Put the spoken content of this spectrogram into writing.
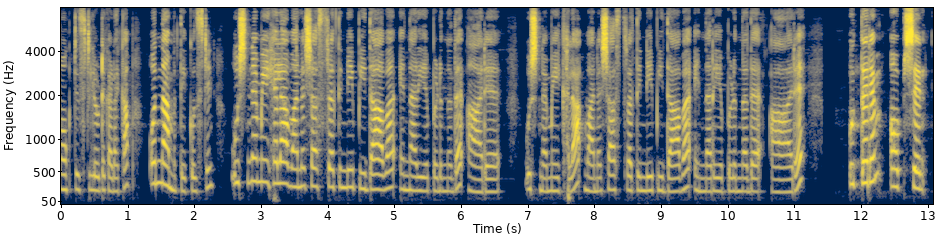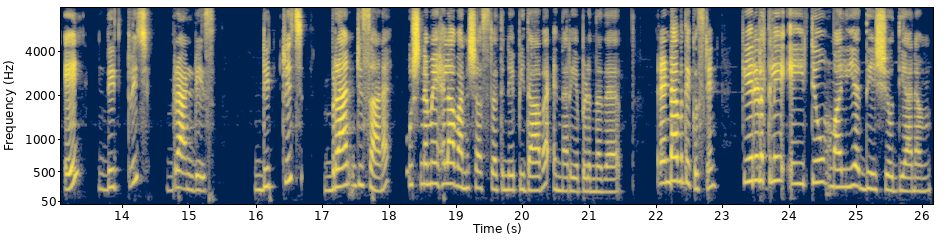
മോക്ക് ടെസ്റ്റിലോട്ട് കടക്കാം. ഒന്നാമത്തെ ക്വസ്റ്റ്യൻ. ഉഷ്ണമേഖല വനശാസ്ത്രത്തിന്റെ പിതാവ് എന്നറിയപ്പെടുന്നത് ആര്? ഉഷ്ണമേഖല വനശാസ്ത്രത്തിന്റെ പിതാവ് എന്നറിയപ്പെടുന്നത് ആര്? ഉത്തരം option A Dietrich Brandis. Dietrich Brandis ആണ് ഉഷ്ണമേഖല വനശാസ്ത്രത്തിന്റെ പിതാവ് എന്നറിയപ്പെടുന്നത്. രണ്ടാമത്തെ ക്വസ്റ്റ്യൻ. കേരളത്തിലെ ഏറ്റവും വലിയ ദേശീയോദ്യാനം.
